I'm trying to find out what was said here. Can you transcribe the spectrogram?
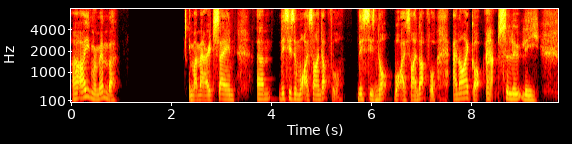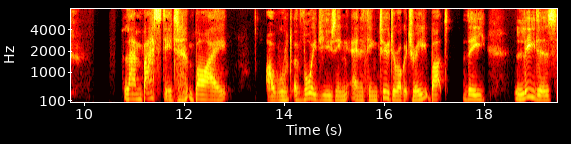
I even remember in my marriage saying, um, "This isn't what I signed up for. This is not what I signed up for," and I got absolutely lambasted by I would avoid using anything too derogatory, but the leaders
